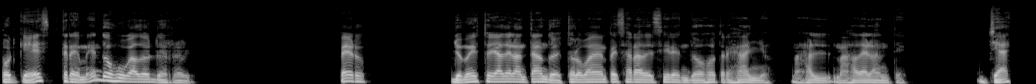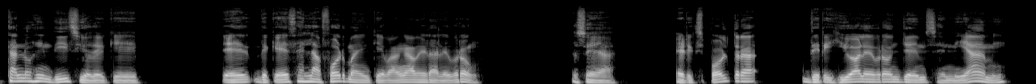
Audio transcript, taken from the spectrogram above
porque es tremendo jugador de rol. Pero yo me estoy adelantando, esto lo van a empezar a decir en dos o tres años, más, adelante. Ya están los indicios de que, eh, de que esa es la forma en que van a ver a LeBron. O sea, Eric Spoltra dirigió a LeBron James en Miami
